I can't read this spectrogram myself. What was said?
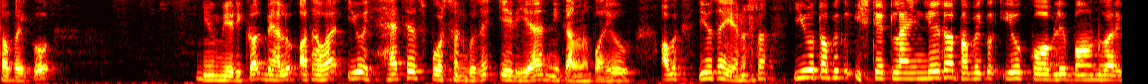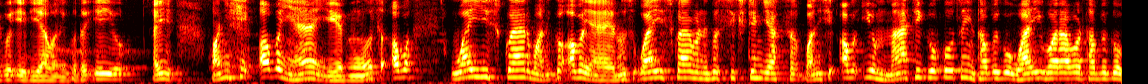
तपाईँको न्युमेरिकल भ्यालु अथवा यो ह्याचेस पोर्सनको चाहिँ एरिया निकाल्न पऱ्यो अब यो चाहिँ हेर्नुहोस् त यो तपाईँको स्टेट लाइनले र तपाईँको यो कबले बााउन्ड गरेको एरिया भनेको त यही हो है? भनेपछि अब यहाँ हेर्नुहोस् अब वाइ स्क्वायर भनेको अब यहाँ हेर्नुहोस् वाइ स्क्वायर भनेको सिक्सटिन एक्स छ। भनेपछि अब यो माथिको चाहिँ तपाईँको वाइ बराबर तपाईँको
